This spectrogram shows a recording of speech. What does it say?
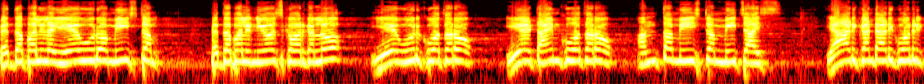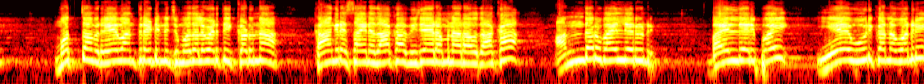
పెద్దపల్లిలో ఏ ఊరో మీ ఇష్టం. పెద్దపల్లి నియోజకవర్గంలో ఏ ఊరికి పోతారో ఏ టైంకి పోతారో అంతా మీ ఇష్టం మీ చాయిస్. యాడికంటే ఆడికి పోన్రి మొత్తం రేవంత్ రెడ్డి నుంచి మొదలు పెడితే ఇక్కడున్న కాంగ్రెస్ ఆయన దాకా విజయరమణారావు దాకా అందరూ బయలుదేరుండ్రి. బయలుదేరిపోయి ఏ ఊరికన్నా వన్రి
